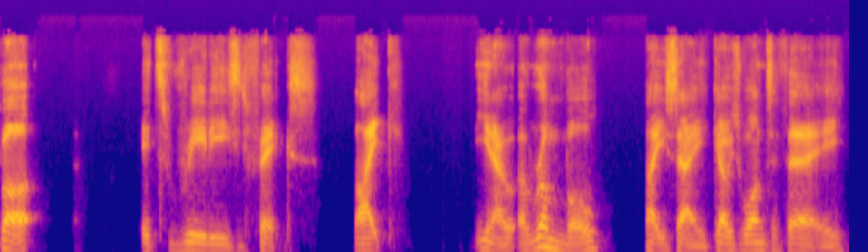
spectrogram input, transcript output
but it's really easy to fix. Like, you know, a rumble, like you say, goes one to thirty.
